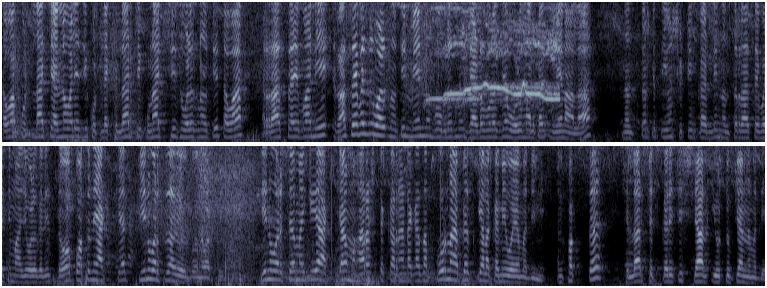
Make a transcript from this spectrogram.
तेव्हा कुठला चॅनलवाल्याची कुठल्या खिल्लारची कुणाचीच ओळख नव्हती. तेव्हा राजसाहेबांनी राजसाहेबाची ओळख नव्हती. मेन बोबलत जॅडो ज्या ओळख मालकात मेन आला. नंतर तिथे येऊन शूटिंग काढली. नंतर राजसाहेबाची माझी ओळख आली तेव्हापासून अख्ख्या तीन वर्ष झाले मला वाटते. तीन वर्षामागे अख्ख्या महाराष्ट्र कर्नाटकाचा पूर्ण अभ्यास केला कमी वयामध्ये मी. आणि फक्त खिल्लार शेतकऱ्याची शान यूट्यूब चॅनलमध्ये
